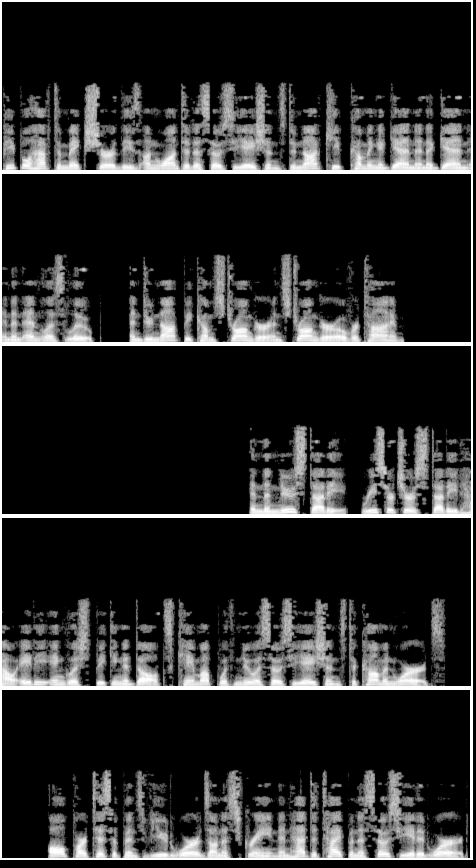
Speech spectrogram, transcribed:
people have to make sure these unwanted associations do not keep coming again and again in an endless loop, and do not become stronger and stronger over time. In the new study, researchers studied how 80 English-speaking adults came up with new associations to common words. All participants viewed words on a screen and had to type an associated word.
